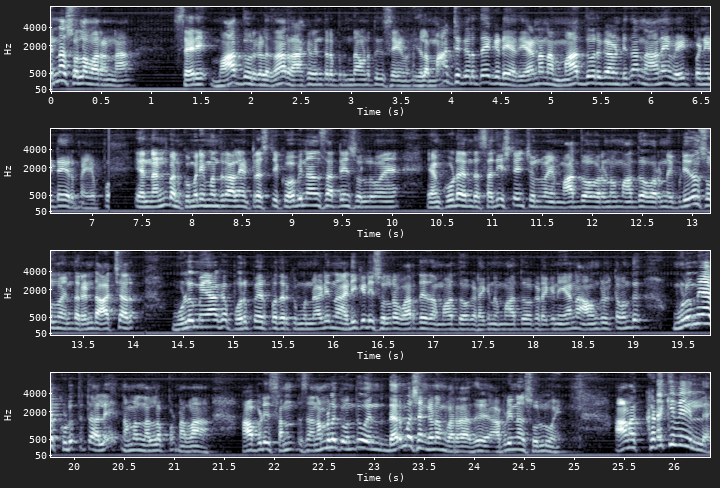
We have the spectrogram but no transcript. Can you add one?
என்ன சொல்ல வரேன்னா சரி மாத்தூர்களை தான் ராகவேந்திர பிருந்தாவனத்துக்கு செய்யணும். இதில் மாற்றுக்கிறதே கிடையாது. ஏன்னா நான் மாத்தூருக்கு வேண்டி தான் நானே வெயிட் பண்ணிகிட்டே இருப்பேன். எப்போ என் நண்பன் குமரி மந்திராலயம் ட்ரஸ்டி கோபிநாத் சார்ட்டையும் சொல்லுவேன். என் கூட இருந்த சதீஷ்டையும் சொல்லுவேன் மாத்வா வரணும் மாத்வா வரணும் இப்படி தான் சொல்லுவேன். இந்த ரெண்டு ஆச்சார் முழுமையாக பொறுப்பேற்பதற்கு முன்னாடி நான் அடிக்கடி சொல்கிற வார்த்தை தான் மாத்வா கிடைக்கணும் மாத்வா கிடைக்கணும் ஏன்னா அவங்கள்ட்ட வந்து முழுமையாக கொடுத்துட்டாலே நம்ம நல்லா பண்ணலாம். அப்படி சந் நம்மளுக்கு வந்து இந்த தர்ம சங்கடம் வராது அப்படின்னு நான் சொல்லுவேன். ஆனால் கிடைக்கவே இல்லை.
